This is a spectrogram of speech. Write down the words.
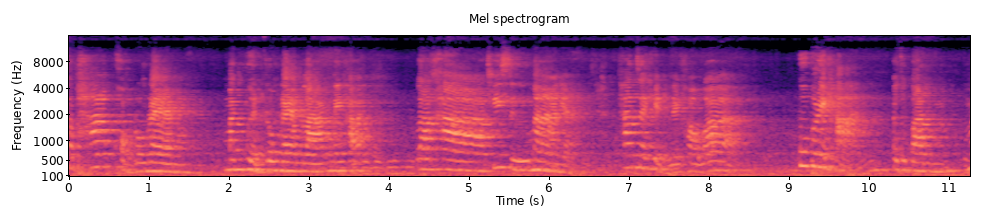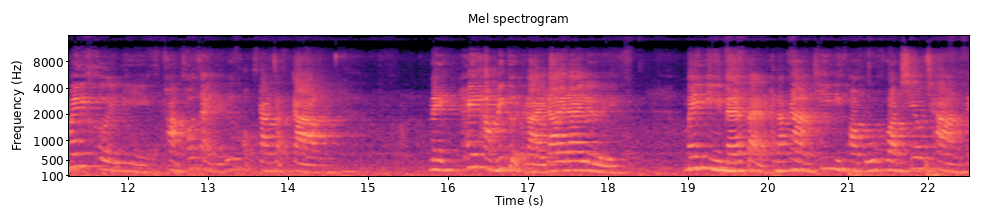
สภาพของโรงแรม มันเหมือนโรงแรมล้างไหมคะ ราคาที่ซื้อมาเนี่ยท่านจะเห็นเลยค่ะว่า ผู้บริหารปัจจุบันไม่เคยมีความเข้าใจในเรื่องของการจัดการในให้ทำให้เกิดรายได้ได้เลย ไม่มีแม้แต่พนักงานที่มีความรู้ความเชี่ยวชาญใน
